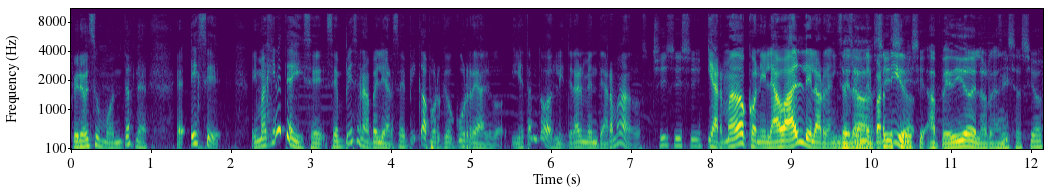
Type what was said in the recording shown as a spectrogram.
Pero es un montón. eh. Ese, imagínate ahí, se, se empiezan a pelear, se pica porque ocurre algo. Y están todos literalmente armados. Sí, sí, sí. Y armados con el aval de la organización De la- del sí, partido. sí, sí, a pedido de la organización.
